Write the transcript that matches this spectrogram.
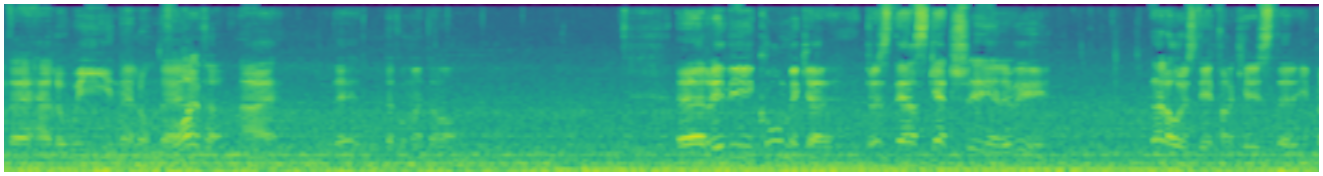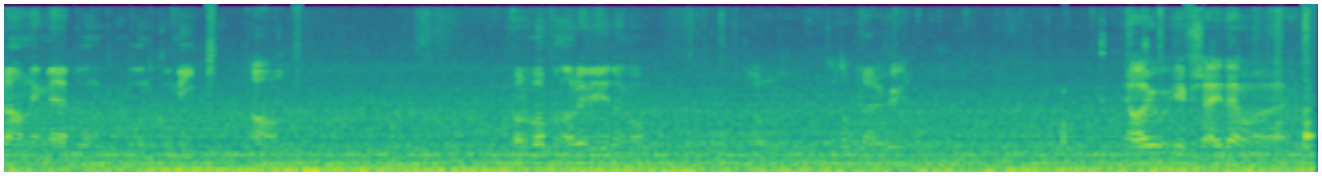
om det är halloween eller om det Får är... man inte? Nej, det, det får man inte ha. Eh, revykomiker, presenterar sketcher i en revy. Där har du Stefan och Krister i blandning med bond, bondkomik. Ja. Har du varit på någon revy någon gång? Nordlarevyn. Ja, jo, i och för sig. Det var,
